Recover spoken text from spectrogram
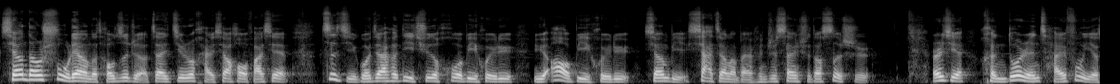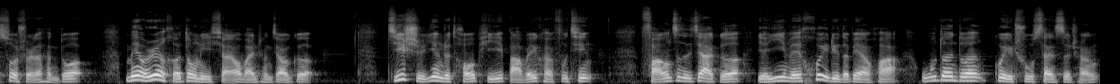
相当数量的投资者在金融海啸后发现自己国家和地区的货币汇率与澳币汇率相比下降了百分之三十到四十，而且很多人财富也缩水了很多，没有任何动力想要完成交割，即使硬着头皮把尾款付清，房子的价格也因为汇率的变化无端端贵出三四成。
